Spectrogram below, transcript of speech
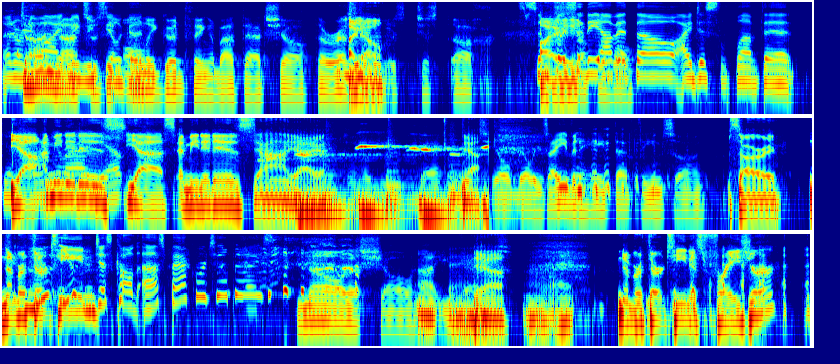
I don't know why Don it made Knotts me was the feel good. only good thing about that show. The rest I know. of it was just ugh. Simplicity of it, though, I just loved it. Yeah, I mean, it is. Yes. I mean, it is. Uh, yeah, yeah. Oh, you backwards Yeah. hillbillies. I even hate that theme song. Sorry. Number 13. You, just called us backwards hillbillies? No, the show, not you guys. Yeah. All right. Number 13 is Frasier.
